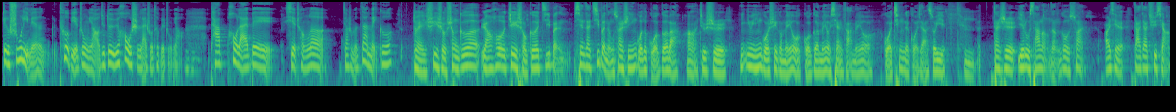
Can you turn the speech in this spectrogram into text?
这个书里面特别重要，就对于后世来说特别重要。他后来被写成了。叫什么赞美歌？对，是一首圣歌。然后这首歌基本现在基本能算是英国的国歌吧？啊，就是因因为英国是一个没有国歌、没有宪法、没有国庆的国家，所以，嗯，但是耶路撒冷能够算。而且大家去想，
